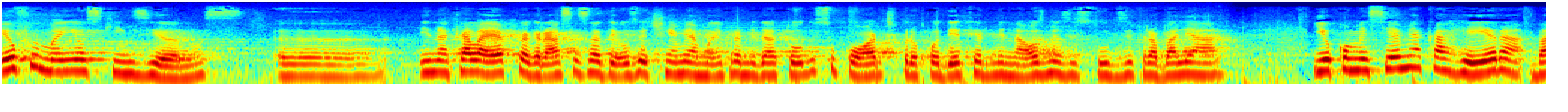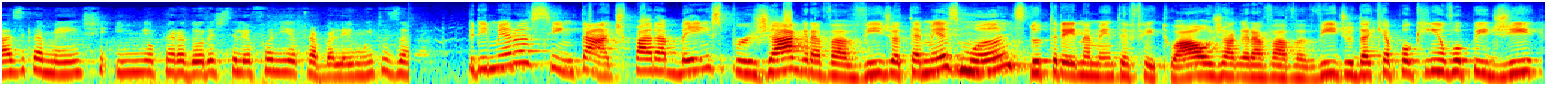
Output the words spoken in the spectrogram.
Eu fui mãe aos 15 anos, Uh, e naquela época, graças a Deus, eu tinha minha mãe para me dar todo o suporte para eu poder terminar os meus estudos e trabalhar. E eu comecei a minha carreira basicamente em operadora de telefonia. Eu trabalhei muitos anos. Primeiro assim, Tati, parabéns por já gravar vídeo, até mesmo antes do treinamento efeitual, já gravava vídeo. Daqui a pouquinho eu vou pedir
